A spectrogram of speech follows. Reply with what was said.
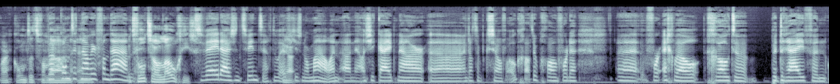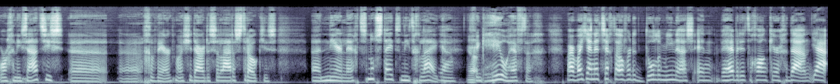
Waar komt het vandaan? waar komt dit En nou weer vandaan? Het voelt zo logisch. 2020, doe eventjes normaal. En, en als je kijkt naar, eh, en dat heb ik zelf ook gehad, ik heb gewoon voor, de, eh, voor echt wel grote bedrijven, organisaties eh, eh, gewerkt. Maar als je daar de saladestrookjes eh, neerlegt, is het nog steeds niet gelijk. Ja. Dat Ja. vind ik heel heftig. Maar wat jij net zegt over de dolle mina's en we hebben dit toch al een keer gedaan. Ja,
